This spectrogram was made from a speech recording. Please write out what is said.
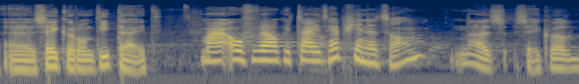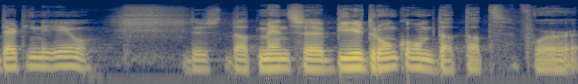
Eh, zeker rond die tijd. Maar over welke tijd heb je het dan? Nou, z- zeker wel de 13e eeuw. Dus dat mensen bier dronken omdat dat voor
